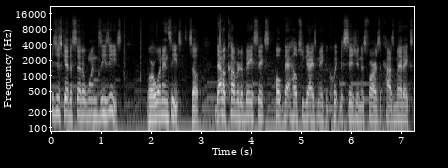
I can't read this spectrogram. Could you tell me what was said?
is just get a set of 1ZZs or 1NZs. So that'll cover the basics. Hope that helps you guys make a quick decision as far as the cosmetics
